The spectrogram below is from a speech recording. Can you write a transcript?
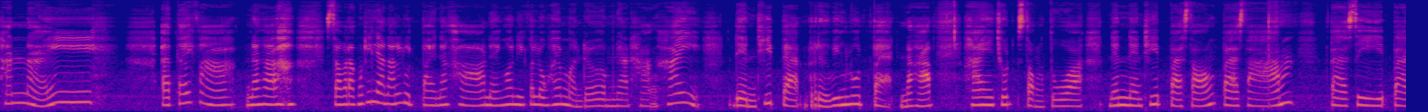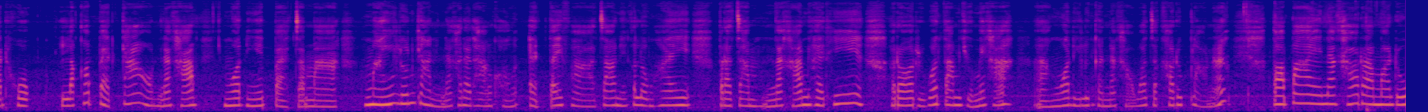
ท่านไหนแอดใต้ฟ้านะคะสำหรับคนที่แล้วนั้นหลุดไปนะคะ ในงวดนี้ก็ลงให้เหมือนเดิมแนวทางให้เด่นที่ 8 หรือวิ่งรูด 8 นะคะ ให้ชุด 2 ตัว เน้นๆที่ 82 83 84 86 แล้วก็ 89 นะคะ งวดนี้ 8 จะมาไหมลุ้นกันนะคะในทางของแอดใต้ฟ้าเจ้านี้ก็ลงให้ประจำนะคะ มีใครที่รอหรือว่าตามอยู่ไหมคะอ่างวดนี้ลุ้นกันนะคะ ว่าจะเข้าหรือเปล่านะ ต่อไปนะคะเรามาดู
